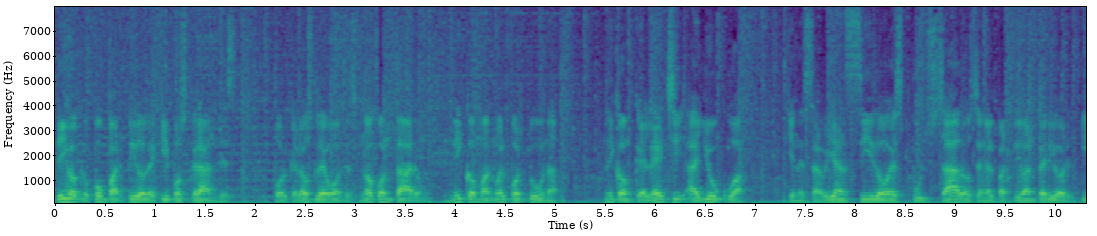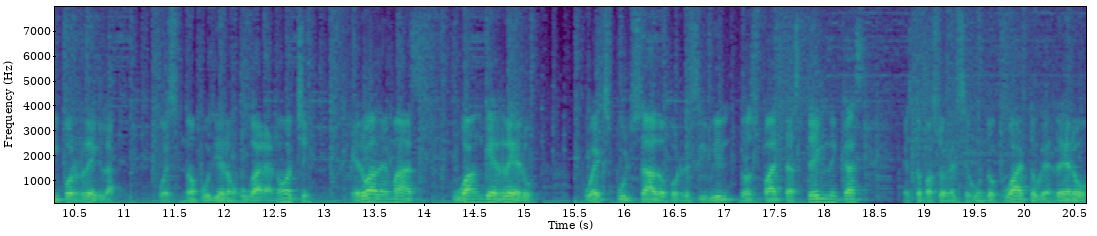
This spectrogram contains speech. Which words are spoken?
Digo que fue un partido de equipos grandes porque los Leones no contaron ni con Manuel Fortuna ni con Kelechi Ayukwa, quienes habían sido expulsados en el partido anterior y por regla, pues no pudieron jugar anoche. Pero además, Juan Guerrero fue expulsado por recibir dos faltas técnicas. Esto pasó en el segundo cuarto. Guerrero,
